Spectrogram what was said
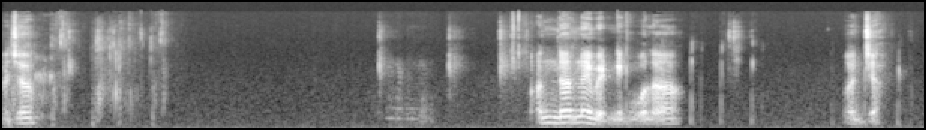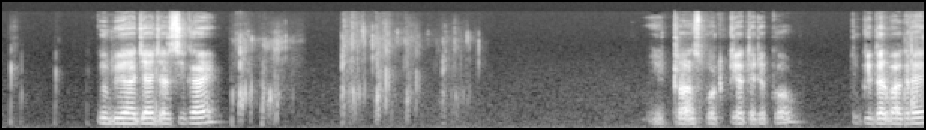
अच्छा। अंदर नहीं बैठने को बोला। अच्छा। तू भी आजा जर्सी गाय। ट्रांसपोर्ट किया तेरे को? तू किधर भाग रहा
